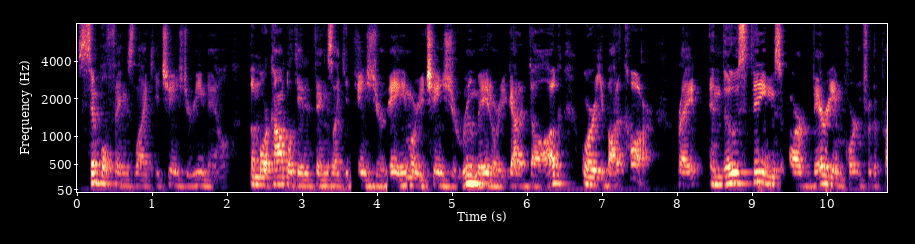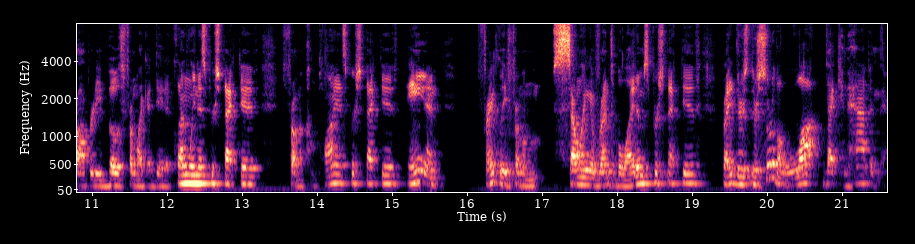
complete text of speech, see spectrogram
Simple things like you changed your email but more complicated things like you changed your name or you changed your roommate or you got a dog or you bought a car right? And those things are very important for the property both from like a data cleanliness perspective from a compliance perspective and frankly from a selling of rentable items perspective right? There's there's sort of a lot that can happen there.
